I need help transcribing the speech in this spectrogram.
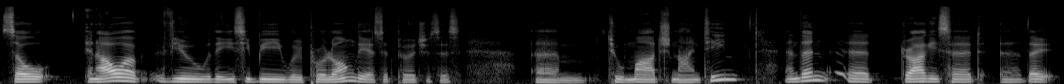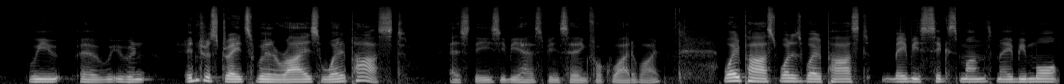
So, in our view, the ECB will prolong the asset purchases um, to March 19, and then uh, Draghi said uh, they we uh, we will interest rates will rise well past as the ECB has been saying for quite a while. Well past, what is well past? Maybe six months, maybe more.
